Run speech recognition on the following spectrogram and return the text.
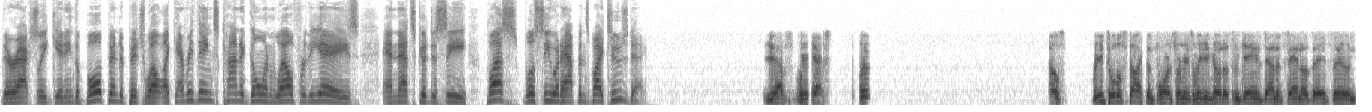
They're actually getting the bullpen to pitch well. Like everything's kind of going well for the A's, and that's good to see. Plus, we'll see what happens by Tuesday. Yes, we have retool to Stockton for us for me so we can go to some games down in San Jose soon,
